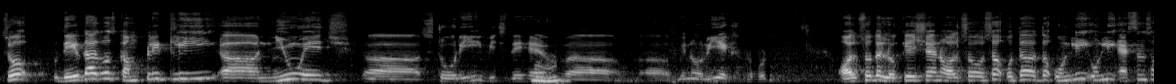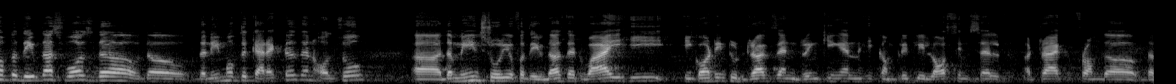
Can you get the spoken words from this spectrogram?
So devdas was completely uh, new age uh, story which they have uh, you know re-explored also the location also so the the only only essence of the devdas was the the the name of the characters and also uh, the main story of a devdas that why he he got into drugs and drinking and he completely lost himself a track from the the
